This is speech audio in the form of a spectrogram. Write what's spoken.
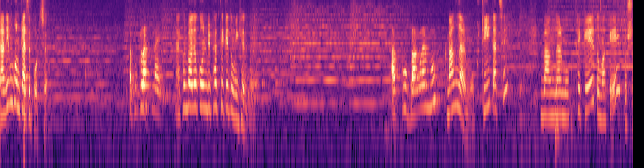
নাদিম কোন ক্লাসে পড়ছো? আপু ক্লাস নাইন এখন বলো কোন বিভাগ থেকে তুমি খেলবে? আপু বাংলার মুখ। বাংলার মুখ ঠিক আছে। বাংলার মুখ থেকে তোমাকে প্রশ্ন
